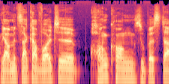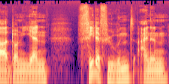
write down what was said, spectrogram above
Ja, und mit Sakra wollte Hongkong-Superstar Donnie Yen federführend einen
